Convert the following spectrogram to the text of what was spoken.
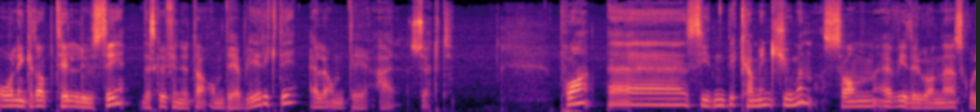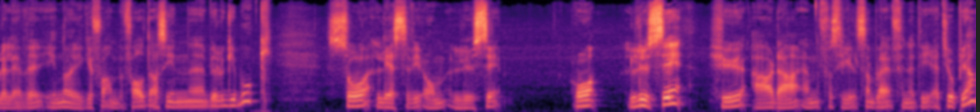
og linket opp til Lucy, det skal vi finne ut av om det blir riktig, eller om det er søkt. På eh, siden Becoming Human, som videregående skoleelever i Norge får anbefalt av sin eh, biologibok, så leser vi om Lucy. Og Lucy hun er da en fossil som ble funnet i Etiopia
